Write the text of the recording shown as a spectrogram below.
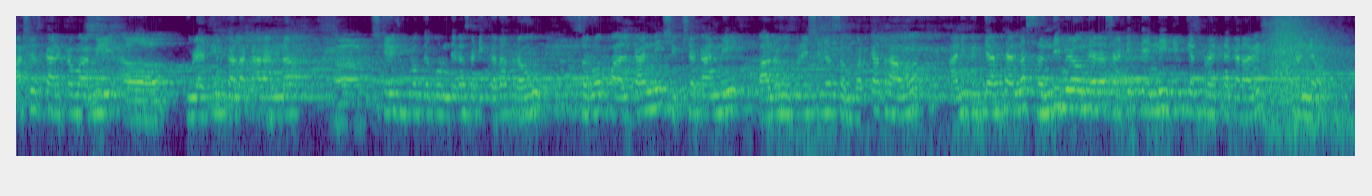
असेच कार्यक्रम आम्ही पुण्यातील कलाकारांना स्टेज उपलब्ध करून देण्यासाठी करत राहू. सर्व पालकांनी शिक्षकांनी परिषदेच्या संपर्कात राहावं आणि विद्यार्थ्यांना संधी मिळवून देण्यासाठी त्यांनी तितकेच प्रयत्न करावे धन्यवाद.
